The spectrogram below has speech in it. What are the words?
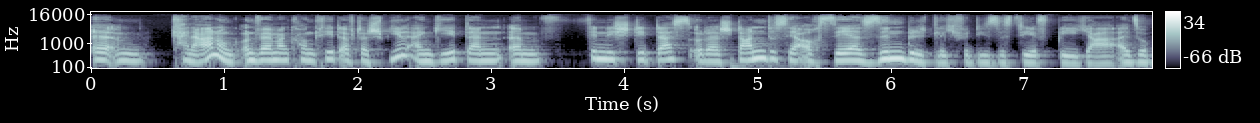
Ähm, keine Ahnung. Und wenn man konkret auf das Spiel eingeht, dann ähm, finde ich, steht das oder stand es ja auch sehr sinnbildlich für dieses DFB-Jahr. Also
